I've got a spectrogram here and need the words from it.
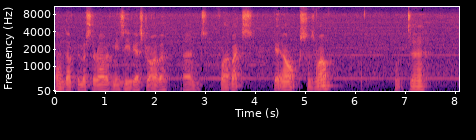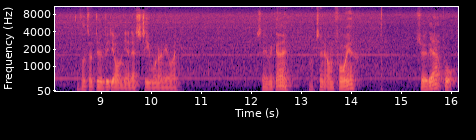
and I've been messing around with my ZVS driver and flybacks getting arcs as well. But uh, I thought I'd do a video on the NST one anyway. So here we go. I'll turn it on for you. Show you the output.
